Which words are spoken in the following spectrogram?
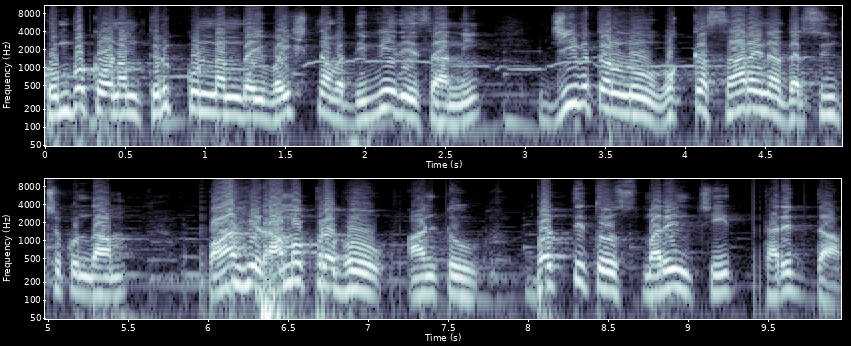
కుంభకోణం తిరుక్కుండందై వైష్ణవ దివ్య దేశాన్ని జీవితంలో ఒక్కసారైనా దర్శించుకుందాం. పాహి రామప్రభు అంటూ భక్తితో స్మరించి తరిద్దాం.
